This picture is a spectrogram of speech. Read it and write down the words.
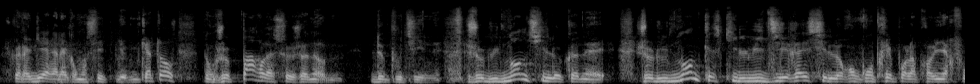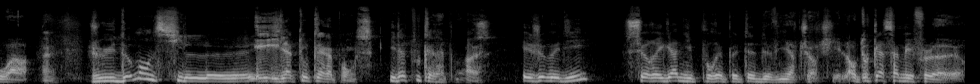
parce que la guerre, elle a commencé en 2014. Donc je parle à ce jeune homme de Poutine. Je lui demande s'il le connaît. Je lui demande qu'est-ce qu'il lui dirait s'il le rencontrait pour la première fois. Je lui demande s'il... Et il a toutes les réponses. Il a toutes les réponses. Et je me dis, ce Reagan, il pourrait peut-être devenir Churchill. En tout cas, ça m'effleure.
